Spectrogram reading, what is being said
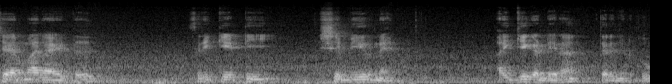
ചെയർമാനായിട്ട് ശ്രീ കെ ടി ഷമീറിനെ ഐക്യകണ്ഠേന തിരഞ്ഞെടുത്തു.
